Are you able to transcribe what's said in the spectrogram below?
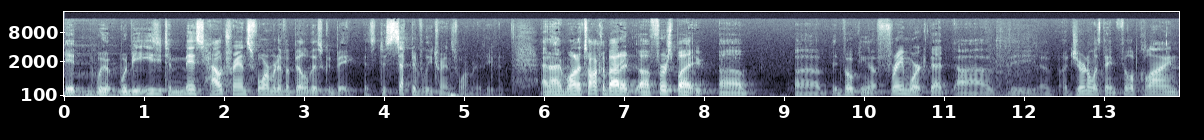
it w- would be easy to miss how transformative a bill this could be. It's deceptively transformative, even. And I want to talk about it uh, first by uh, uh, invoking a framework that uh, the, a journalist named Philip Klein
